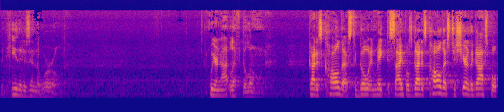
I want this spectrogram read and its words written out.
than He that is in the world. We are not left alone. God has called us to go and make disciples. God has called us to share the gospel,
